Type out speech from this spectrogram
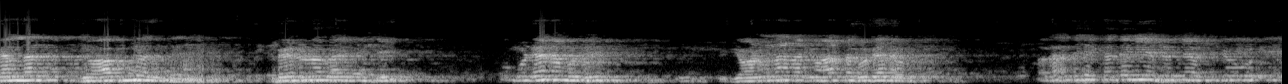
ਗੱਲ ਦਾ ਜਵਾਬ ਨਹੀਂ ਦਿੰਦੇ। ਫਿਰ ਉਹਨਾਂ ਲਾਈ ਸੀ, ਉਹ ਮੁੰਡਿਆਂ ਨਾਲ ਮੁੰਡੇ ਜਵਾਨਾਂ ਦਾ ਜਵਾਨ ਤਾਂ ਮੁੰਡਿਆਂ ਨਾਲ ਪਰ ਅਸੀਂ ਕਦੇ ਨਹੀਂ ਇਹ ਸੋਚਿਆ ਸੀ ਕਿ ਉਹ ਇਹ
